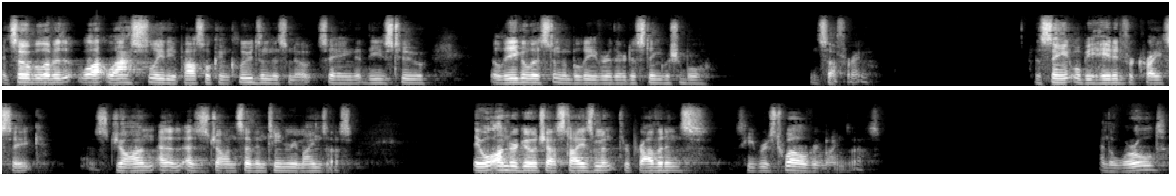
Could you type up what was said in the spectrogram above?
And so, beloved, lastly, the apostle concludes in this note saying that these two, the legalist and the believer, they're distinguishable in suffering. The saint will be hated for Christ's sake, as John, as John 17 reminds us. They will undergo chastisement through providence, as Hebrews 12 reminds us. And the world,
